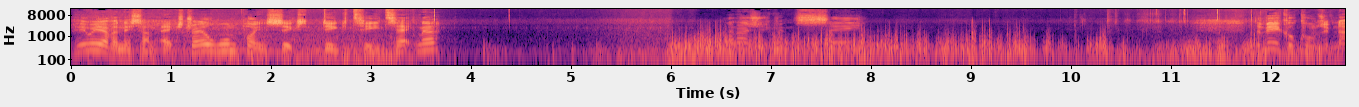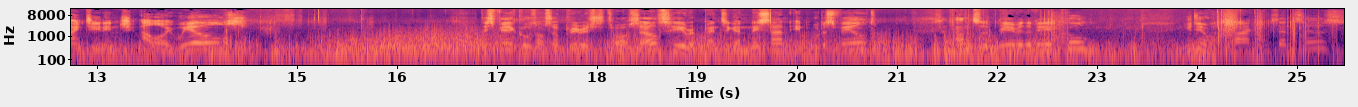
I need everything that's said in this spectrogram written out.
Here we have a Nissan X-Trail 1.6 Dig T Tekna. And as you can see, the vehicle comes with 19 inch alloy wheels. This vehicle is also pre-registered to ourselves here at Pentagon Nissan in Huddersfield. And to the rear of the vehicle, you do have parking sensors.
